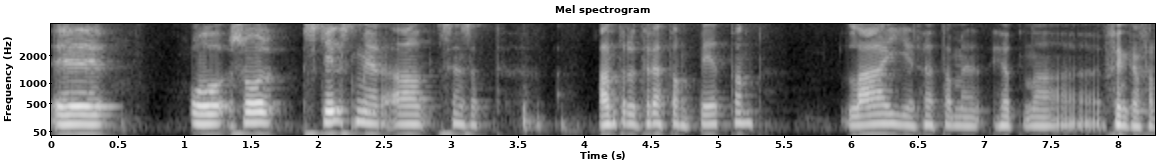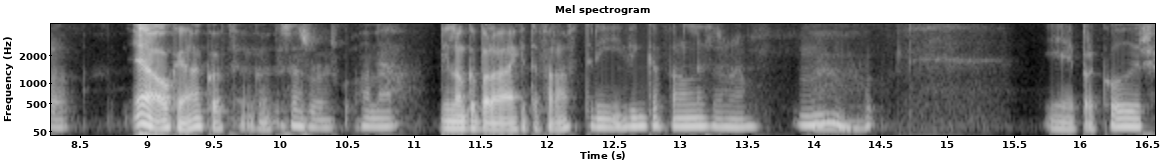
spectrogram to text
e, og svo skilst mér að sem sagt, Android 13 betan lagi þetta með hérna, fingrafara já ok, gott, gott sensorin sko. þannig að Ég langar bara ekki að fara aftur í fingarfaralesara mm. Ég er bara góður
